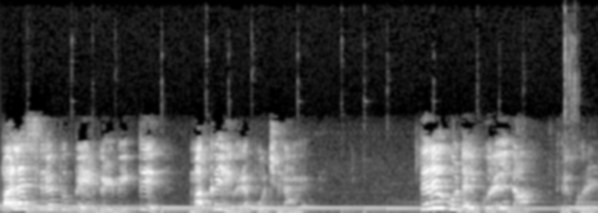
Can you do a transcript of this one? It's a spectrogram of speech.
பல சிறப்பு பெயர்கள் வைத்து மக்கள் இவரை போற்றினாங்க. திருக்குடல் குரல் தான் திருக்குறள்.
